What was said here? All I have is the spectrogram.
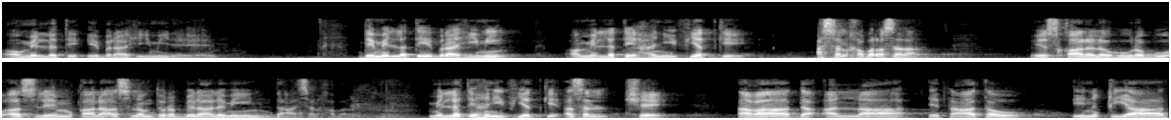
او ملت ابراهیمی دی د ملت ابراهیمی او ملت حنیفیت کې اصل خبره سره اس قال له رب اسلم قال اسلمت رب العالمین دا اصل خبره ملت حنیفیت کې اصل شی هغه د الله اطاعت او انقیاد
